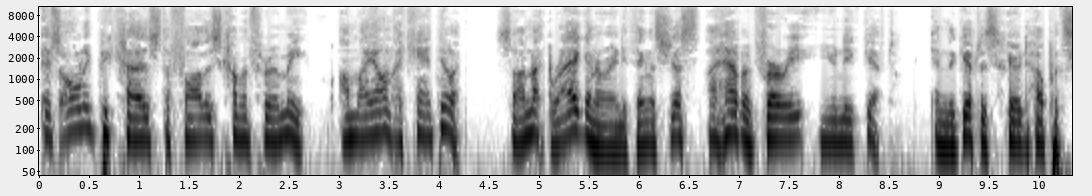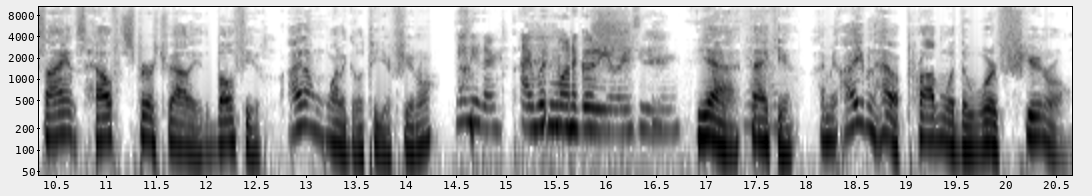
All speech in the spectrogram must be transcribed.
It's only because the Father's coming through me. On my own, I can't do it. So I'm not bragging or anything. It's just I have a very unique gift. And the gift is here to help with science, health, spirituality, the both of you. I don't want to go to your funeral. Me neither. I wouldn't want to go to yours either. Yeah, thank you. I mean, I even have a problem with the word funeral.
